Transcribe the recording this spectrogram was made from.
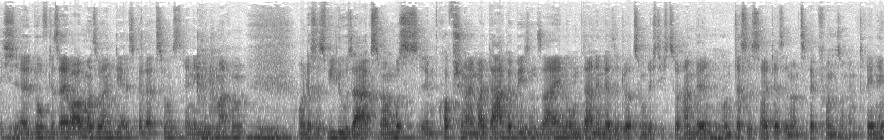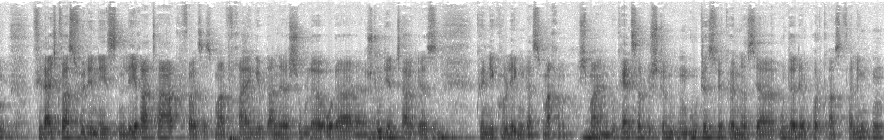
Ich äh, durfte selber auch mal so ein Deeskalationstraining mitmachen. Mhm. Und das ist, wie du sagst, man muss im Kopf schon einmal da gewesen sein, um dann in der Situation richtig zu handeln. Mhm. Und das ist halt der Sinn und Zweck von so einem Training. Ja. Vielleicht was für den nächsten Lehrertag, falls es mal frei gibt an der Schule oder äh, mhm. Studientag ist. Mhm können die Kollegen das machen. Ich meine, du kennst ja bestimmt ein gutes, wir können das ja unter dem Podcast verlinken.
